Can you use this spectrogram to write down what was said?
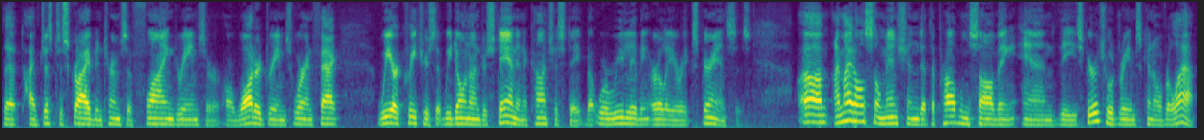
that I've just described in terms of flying dreams or, or water dreams where in fact we are creatures that we don't understand in a conscious state, but we're reliving earlier experiences. Um, I might also mention that the problem solving and the spiritual dreams can overlap.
